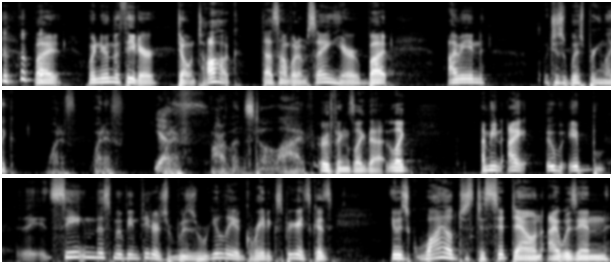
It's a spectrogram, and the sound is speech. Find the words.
But when you're in the theater don't talk. That's not what i'm saying here. But i mean just whispering like what if what if what if yes. harlan's still alive? or things like that. Like i mean i it, it, it seeing this movie in theaters was really a great experience because it was wild just to sit down. I was in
